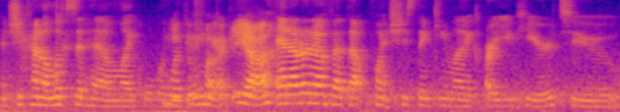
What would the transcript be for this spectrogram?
and she kind of looks at him like, well, "What, What are you doing fuck? here?" Yeah. And I don't know if at that point she's thinking like, "Are you here to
